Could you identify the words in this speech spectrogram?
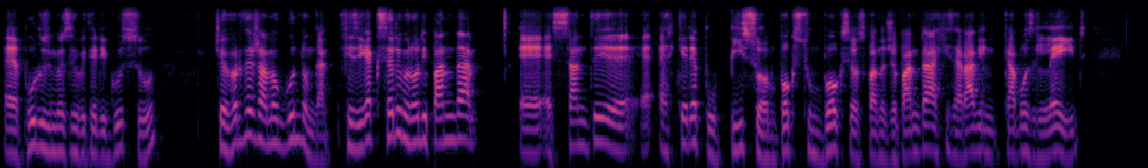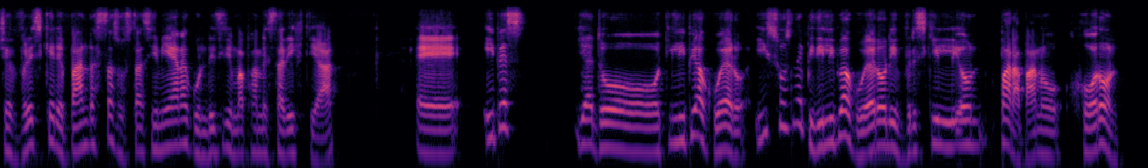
ε, που τους μέσους επιθετικούς σου και βρέθηκε με ο Γκούντογκαν. Φυσικά ξέρουμε ότι πάντα ε, ε, σαν τε- ε, έρχεται που πίσω, box to box τέλος πάντων και πάντα έχει arriving κάπως late και βρίσκεται πάντα στα σωστά σημεία για να κουντήσει τη μάπα μες στα δίχτυα. Ε, είπες για το ότι λείπει ο Αγουέρο. Ίσως είναι επειδή λείπει ο Αγουέρο ότι βρίσκει λίγο παραπάνω χώρον.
